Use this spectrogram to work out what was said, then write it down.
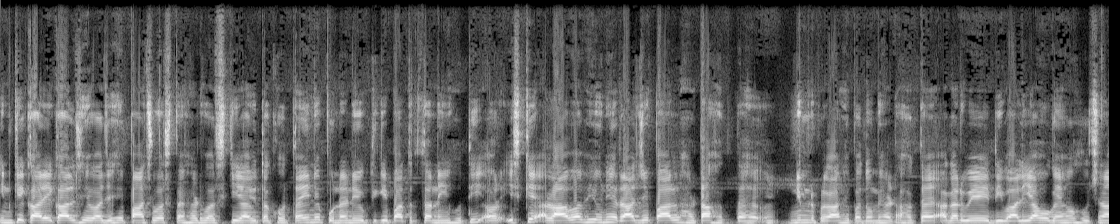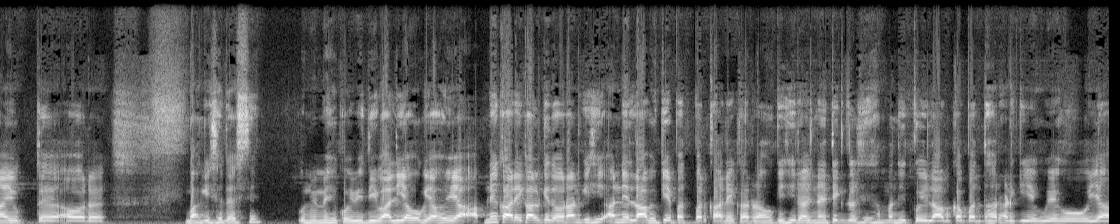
इनके कार्यकाल सेवा जो है पाँच वर्ष, पैंसठ वर्ष की आयु तक होता है। इन्हें पुनर्नियुक्ति की पात्रता नहीं होती और इसके अलावा भी उन्हें राज्यपाल हटा सकता है, निम्न प्रकार के पदों में हटा सकता है। अगर वे दिवालिया हो गए हों, सूचना आयुक्त और बाकी सदस्य उनमें में कोई भी दिवालिया हो गया हो या अपने कार्यकाल के दौरान किसी अन्य लाभ के पद पर कार्य कर रहा हो, किसी राजनीतिक दल से संबंधित कोई लाभ का पद धारण किए हुए हो या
